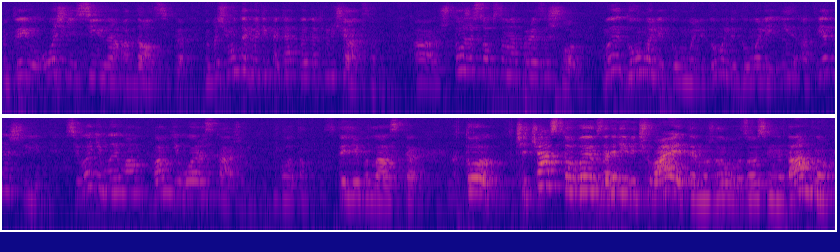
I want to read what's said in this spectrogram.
ну, ты очень сильно отдал себя. Но почему-то люди хотят в это включаться. Что же, собственно, произошло? Мы думали, думали, думали, думали и ответ нашли. Сегодня мы вам, вам его расскажем. Вот он. Скажіть, будь ласка, хто чи часто ви взагалі відчуваєте, можливо, зовсім недавно,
